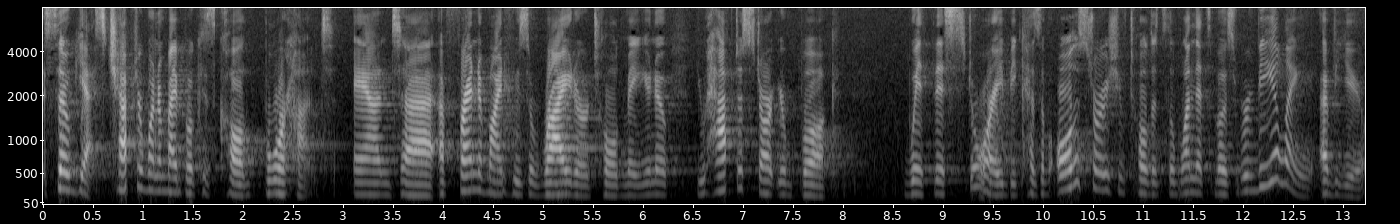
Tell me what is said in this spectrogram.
so yes, chapter one of my book is called Boar Hunt. And uh, a friend of mine who's a writer told me, you know, you have to start your book with this story because of all the stories you've told, it's the one that's most revealing of you.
